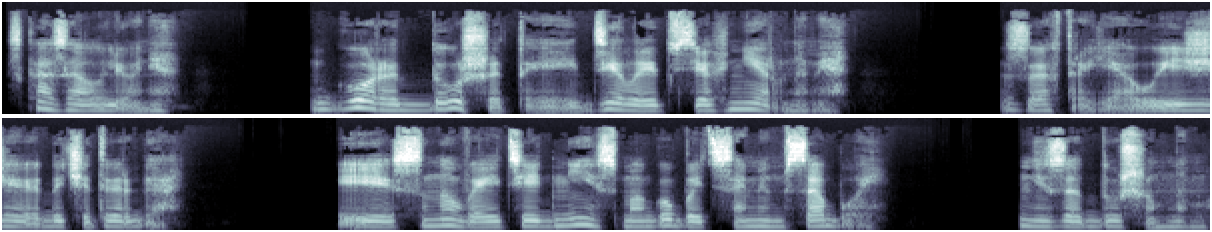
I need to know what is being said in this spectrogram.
сказал Лёня. Город душит и делает всех нервными. Завтра я уезжаю до четверга. И снова эти дни смогу быть самим собой, незадушенным.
